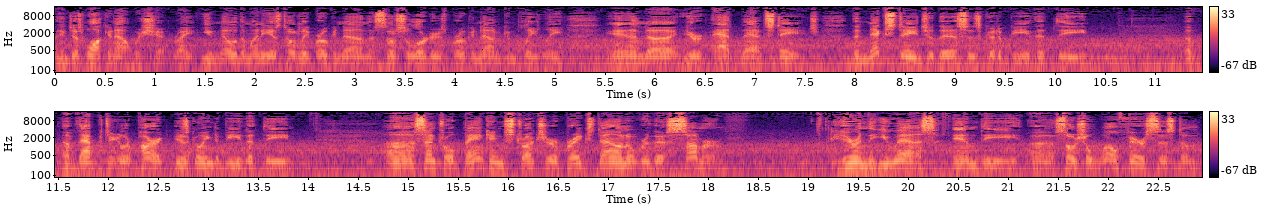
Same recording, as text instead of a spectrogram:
and just walking out with shit, right? You know the money is totally broken down, the social order is broken down completely, and uh, you're at that stage. The next stage of this is going to be that the of, of that particular part is going to be that the uh, central banking structure breaks down over this summer here in the US, and the uh, social welfare system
